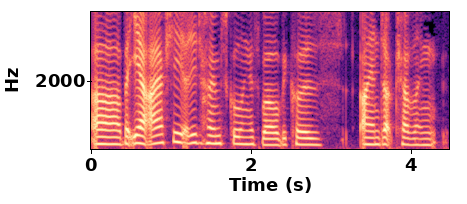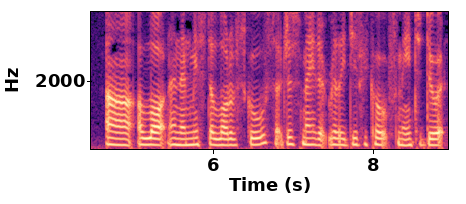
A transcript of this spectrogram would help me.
Uh, but yeah i actually i did homeschooling as well because i ended up traveling uh, a lot and then missed a lot of school. So it just made it really difficult for me to do it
